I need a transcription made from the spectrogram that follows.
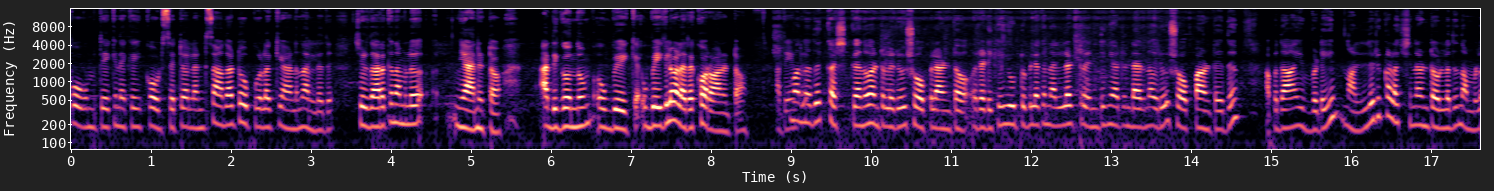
പോകുമ്പോഴത്തേക്കിനൊക്കെ ഈ കോഡ് സെറ്റോ അല്ലാണ്ട് സാധാ ടോപ്പുകളൊക്കെയാണ് നല്ലത്. ചുരിദാറൊക്കെ നമ്മൾ ഞാൻ കേട്ടോ അധികമൊന്നും ഉപയോഗിക്കുക ഉപയോഗിക്കൽ വളരെ കുറവാണ് കേട്ടോ വന്നത് കഷ്ക എന്ന് പറഞ്ഞിട്ടുള്ളൊരു ഷോപ്പിലാണ് കേട്ടോ ഒരടിക്ക് യൂട്യൂബിലൊക്കെ നല്ല ട്രെൻഡിങ് ആയിട്ടുണ്ടായിരുന്ന ഒരു ഷോപ്പാണ് കേട്ടോ ഇത്. അപ്പോൾ ഇതാ ഇവിടെയും നല്ലൊരു കളക്ഷനാണ് കേട്ടോ ഉള്ളത്. നമ്മൾ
